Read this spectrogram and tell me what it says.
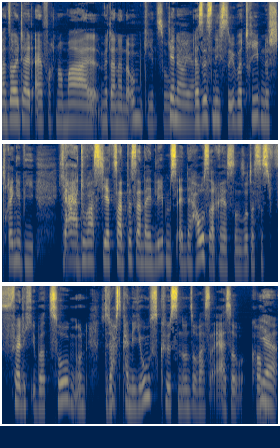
man sollte halt einfach normal miteinander umgehen. So. Genau, ja. Das ist nicht so übertriebene Strenge wie, ja, du hast jetzt halt bis an dein Lebensende Hausarrest und so. Das ist völlig überzogen und du darfst keine Jungs küssen und sowas. Also komm, Ja.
